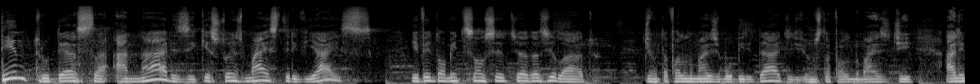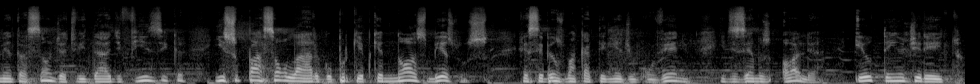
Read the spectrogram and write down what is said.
dentro dessa análise, questões mais triviais eventualmente são sentadas de lado. Devíamos estar falando mais de mobilidade, devíamos estar falando mais de alimentação, de atividade física. Isso passa ao largo. Por quê? Porque nós mesmos recebemos uma carteirinha de um convênio e dizemos: olha, eu tenho direito.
